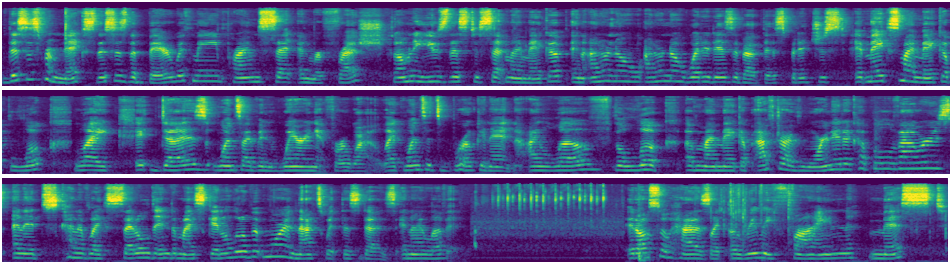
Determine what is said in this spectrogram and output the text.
This is from NYX. This is the Bare With Me Prime Set and Refresh. So I'm to use this to set my makeup and I don't know I don't know what it is about this, but it just it makes my makeup look like it does once I've been wearing it for a while. Like once it's broken in. I love the look of my makeup after I've worn it a couple of hours and it's kind of like settled into my skin a little bit more and that's what this does and I love it. It also has like a really fine mist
